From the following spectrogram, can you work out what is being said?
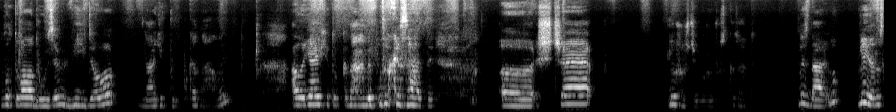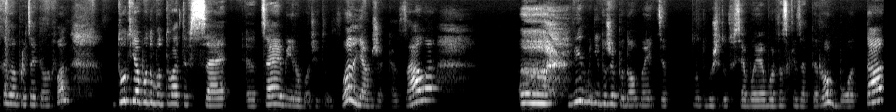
монтувала друзям відео на YouTube канали, але я їх YouTube канали не буду казати. Е, ще. Ну, що ще можу розказати? Не знаю. Ну, блін, я розказала про цей телефон. Тут я буду монтувати все. Е, Це мій робочий телефон, я вже казала. Е, Він мені дуже подобається. Ну, тому що тут вся моя, можна сказати, робота.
